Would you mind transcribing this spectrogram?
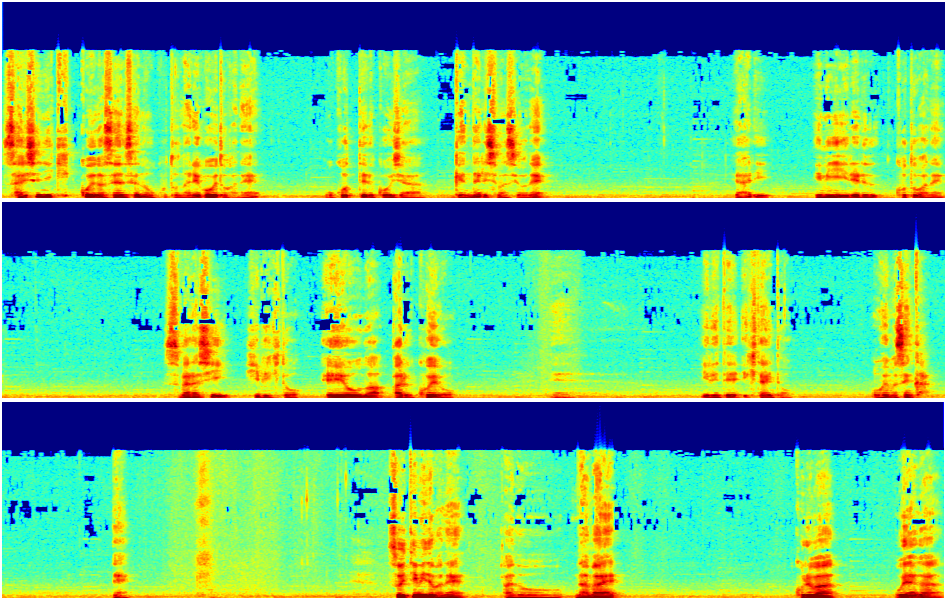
最初に聞く声が先生のとなり声とかね怒ってる声じゃげんなりしますよね。やはり耳に入れることはね素晴らしい響きと栄養のある声を、えー、入れていきたいと思いませんか？ねそういった意味ではね、あの、名前。これは親が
